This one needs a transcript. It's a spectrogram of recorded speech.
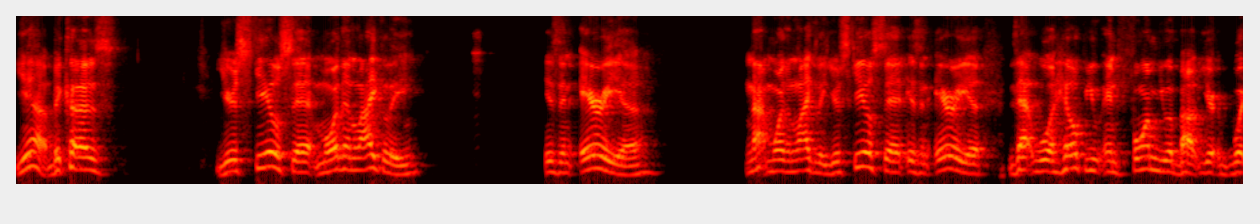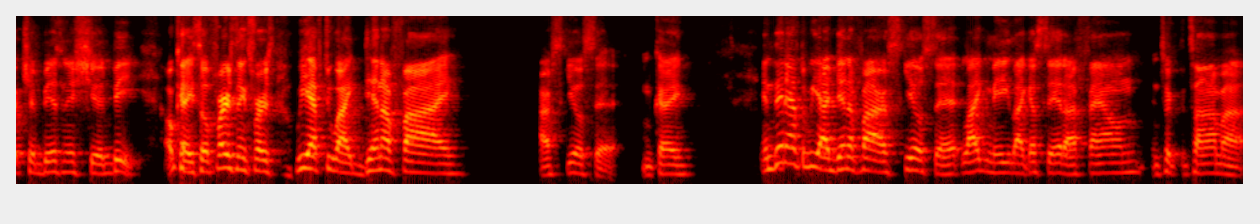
Yeah, because your skill set more than likely is an area, not more than likely, your skill set is an area that will help you inform you about your what your business should be. Okay, so first things first, we have to identify our skill set. Okay. And then after we identify our skill set, like me, like I said, I found and took the time. I,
